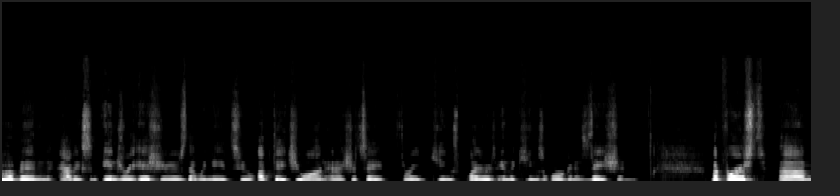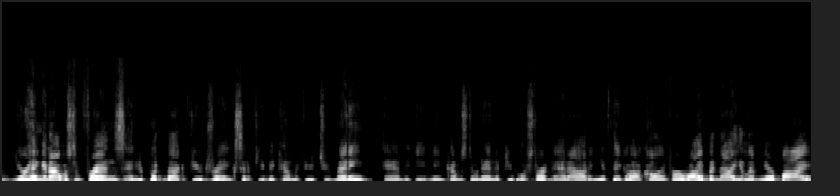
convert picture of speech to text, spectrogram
who have been having some injury issues that we need to update you on, and I should say three Kings players in the Kings organization. But first, um, you're hanging out with some friends and you're putting back a few drinks, and if you become a few too many, and the evening comes to an end and people are starting to head out, and you think about calling for a ride, but now you live nearby,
